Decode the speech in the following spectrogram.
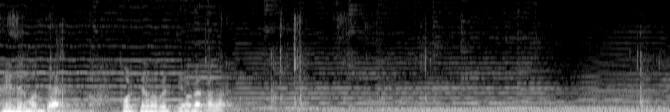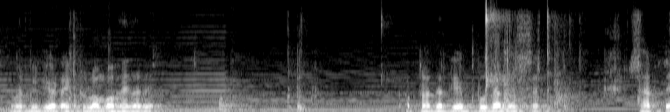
ফেজের মধ্যে পড়তে হবে তিনটা কালার তবে ভিডিওটা একটু লম্বা হয়ে যাবে। আপনাদেরকে বোঝানোর সাথে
